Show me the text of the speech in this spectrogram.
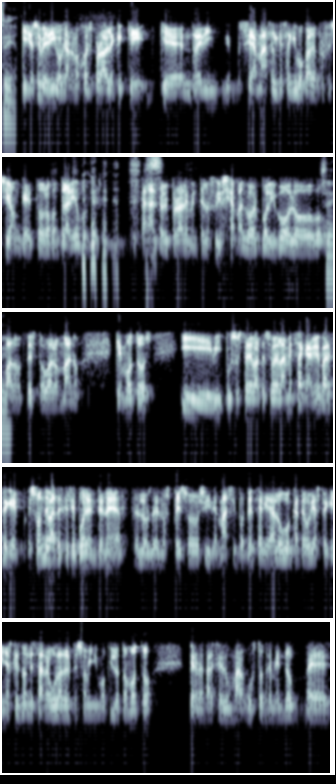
que yo siempre digo que a lo mejor es probable que, que, que Redding sea más el que se ha equivocado de profesión que todo lo contrario, porque es, tan alto que probablemente lo suyo sea más voleibol o, o baloncesto o balonmano que motos, y, puso este debate sobre la mesa que a mí me parece que son debates que se pueden tener, los de los pesos y demás y potencia, que ya lo hubo en categorías pequeñas, que es donde está regulado el peso mínimo piloto-moto, pero me parece de un mal gusto tremendo eh,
